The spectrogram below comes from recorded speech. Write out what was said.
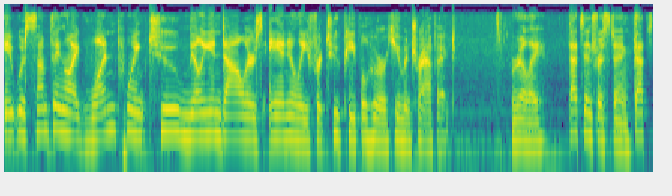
it was something like 1.2 million dollars annually for two people who are human trafficked. Really, that's interesting. That's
